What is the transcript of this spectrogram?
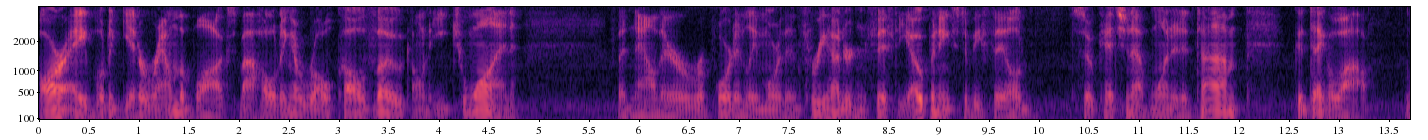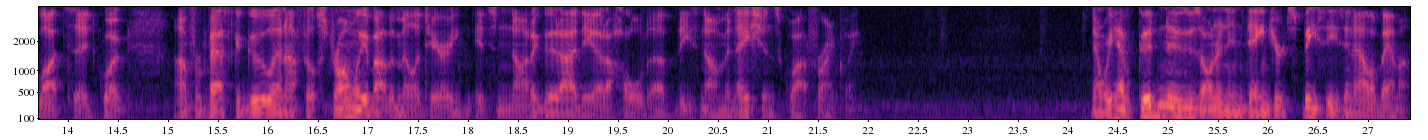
are able to get around the blocks by holding a roll call vote on each one. But now there are reportedly more than 350 openings to be filled, so catching up one at a time could take a while. Lott said, quote, I'm from Pascagoula and I feel strongly about the military. It's not a good idea to hold up these nominations, quite frankly. Now, we have good news on an endangered species in Alabama.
